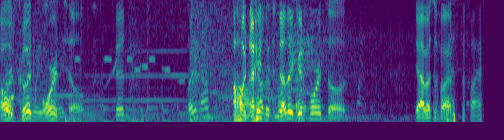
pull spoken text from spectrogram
Oh, First good forward tilt. Good. Wait it now. Oh, Oh, nice. another Another, good forward tilt. Yeah, best of five. Best of five.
